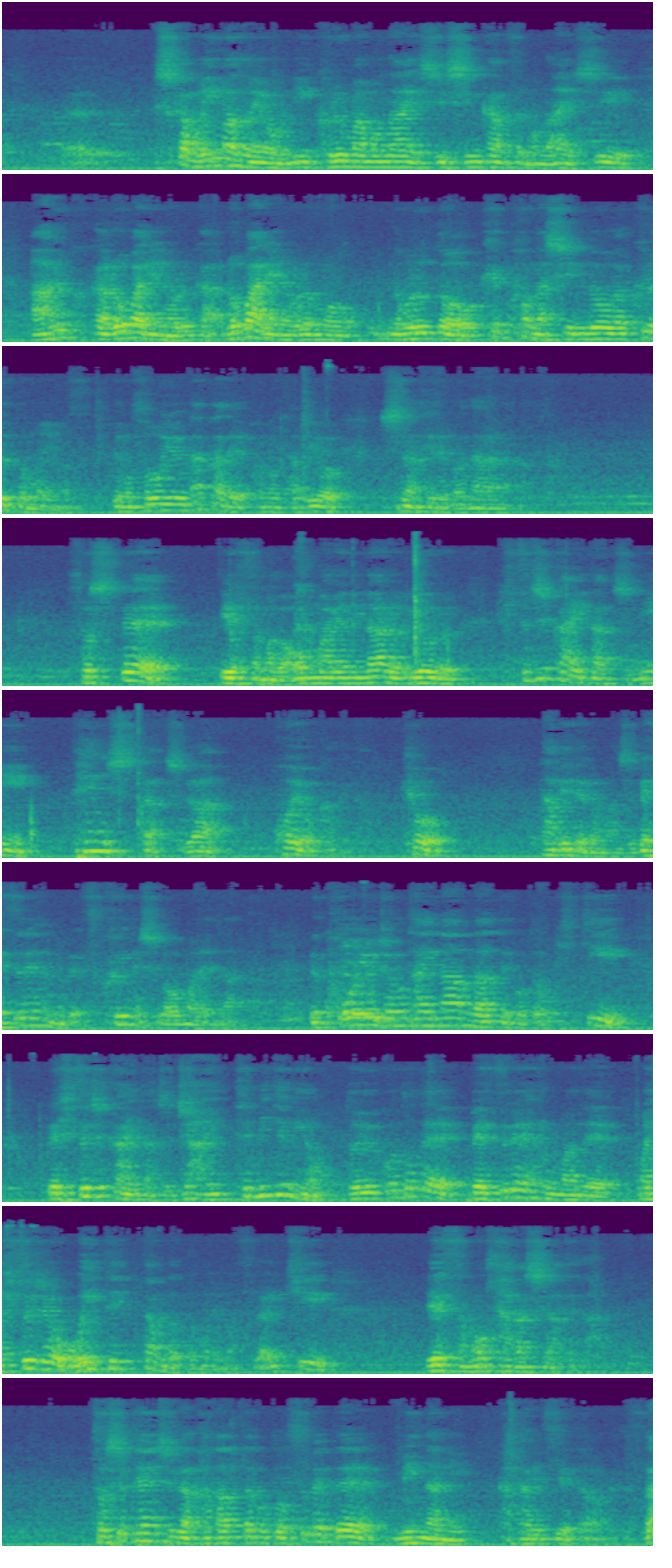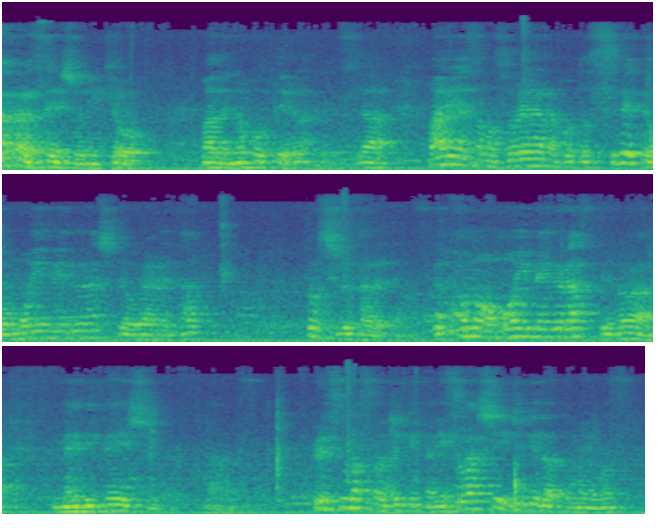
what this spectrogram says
しかも今のように車もないし新幹線もないし歩くかロバに乗るかロバに乗るも乗ると結構な振動が来ると思います。でもそういう中でこの旅をしなければならなかった。そしてイエス様がお生まれになる夜羊飼いたちに天使たちが声をかけた。今日ダビデの町ベツレヘムで救い主が生まれた。でこういう状態なんだってことを聞きで羊飼いたちじゃあ行ってみてみようということでベツレヘムまで、まあ、羊を置いていったんだと思いますが行きイエス様を探し当てた。そして天使が語ったことを全てみんなに語り継げたわけです。だから聖書に今日まで残っているわけですがマリア様それらのことを全て思い巡らしておられたと記されています。でこの思い巡らすっていうのはメディテーションなんです。クリスマスの時期って忙しい時期だと思います。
